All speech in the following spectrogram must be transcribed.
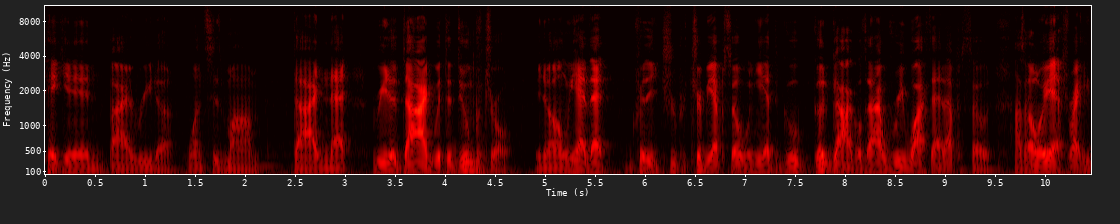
taken in by Rita once his mom died, and that Rita died with the Doom Patrol. You know, and we had that pretty trippy episode when he had the good, good goggles. And I rewatched that episode. I was like, oh yeah, that's right. He,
